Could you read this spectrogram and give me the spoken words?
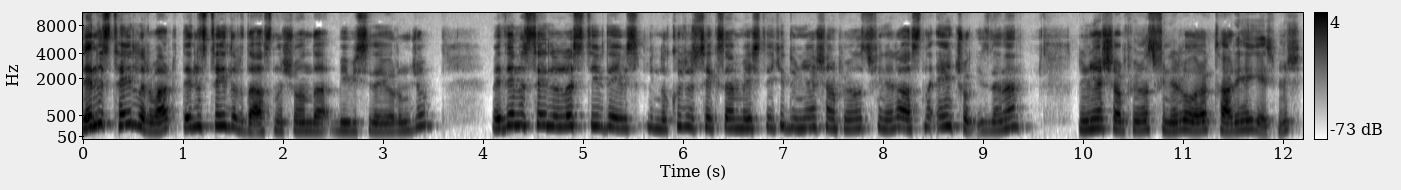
Dennis Taylor var. Dennis Taylor da aslında şu anda BBC'de yorumcu. Ve Dennis Taylor'la Steve Davis'in 1985'teki Dünya Şampiyonası finali aslında en çok izlenen Dünya Şampiyonası finali olarak tarihe geçmiş.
